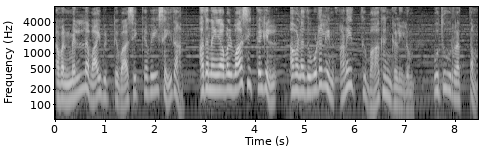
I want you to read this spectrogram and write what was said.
அவன் மெல்ல வாய்விட்டு வாசிக்கவே செய்தான். அதனை அவள் வாசிக்கையில் அவளது உடலின் அனைத்து பாகங்களிலும் புது ரத்தம்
